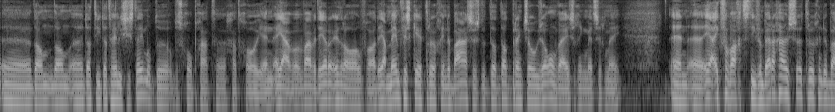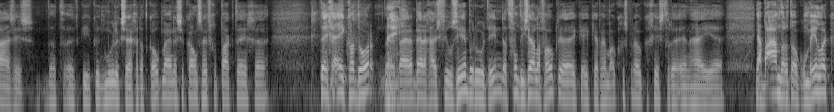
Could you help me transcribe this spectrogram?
Eh, dan dan eh, dat hij dat hele systeem op de, op de schop gaat, eh, gaat gooien. En ja, wa- waar we het eerder, eerder al over hadden. Ja, Memphis keert terug in de basis. Dat, dat, dat brengt sowieso een wijziging met zich mee. En ja, ik verwacht Steven Berghuis terug in de basis. Dat, je kunt moeilijk zeggen dat Koopmijner zijn kans heeft gepakt tegen, tegen Ecuador. Eh, Ber- Berghuis viel zeer beroerd in. Dat vond hij zelf ook. Eh, ik, ik heb hem ook gesproken gisteren. En hij eh, ja, beaamde het ook onmiddellijk.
